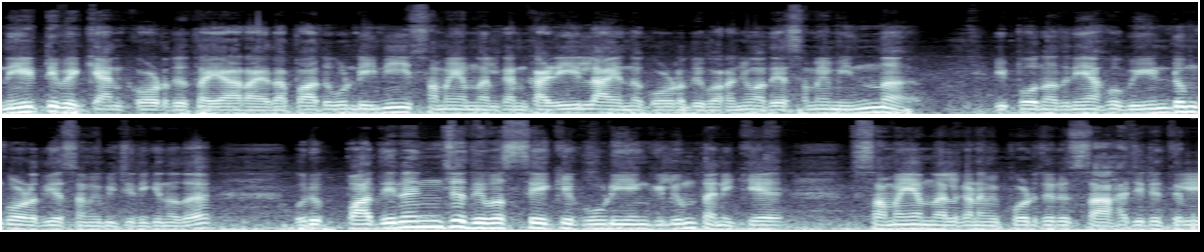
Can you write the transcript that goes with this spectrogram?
നീട്ടിവെക്കാൻ കോടതി തയ്യാറായത്. അപ്പോൾ അതുകൊണ്ട് ഇനി സമയം നൽകാൻ കഴിയില്ല എന്ന് കോടതി പറഞ്ഞു. അതേസമയം ഇന്ന് ഇപ്പോൾ നദിനിയാഹു വീണ്ടും കോടതിയെ സമീപിച്ചിരിക്കുന്നത്. ഒരു പതിനഞ്ച് ദിവസത്തേക്ക് കൂടിയെങ്കിലും തനിക്ക് സമയം നൽകണം. ഇപ്പോഴത്തെ ഒരു സാഹചര്യത്തിൽ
